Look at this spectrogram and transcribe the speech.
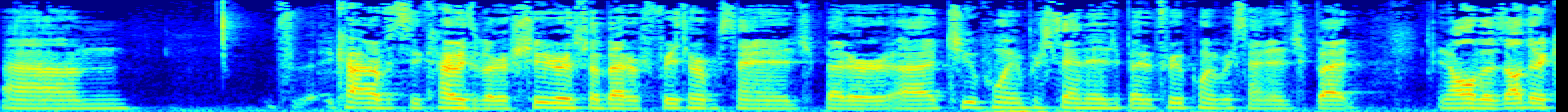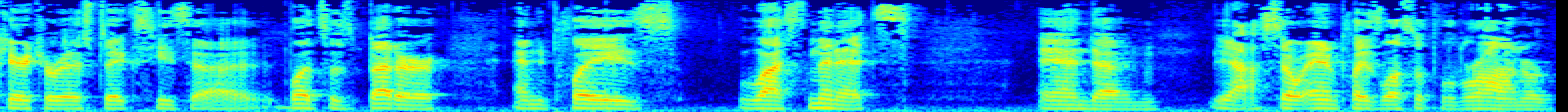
Um, obviously, Kyrie's a better shooter, so better free throw percentage, better uh, two point percentage, better three point percentage. But in all those other characteristics, he's uh, Bledsoe's better and plays less minutes, and um, yeah, so and plays less with LeBron or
